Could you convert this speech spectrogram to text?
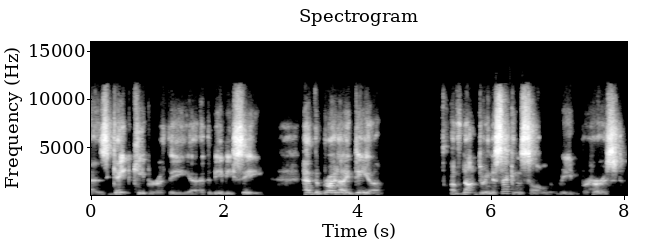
as gatekeeper at the, uh, at the BBC, had the bright idea of not doing the second song that we'd rehearsed,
